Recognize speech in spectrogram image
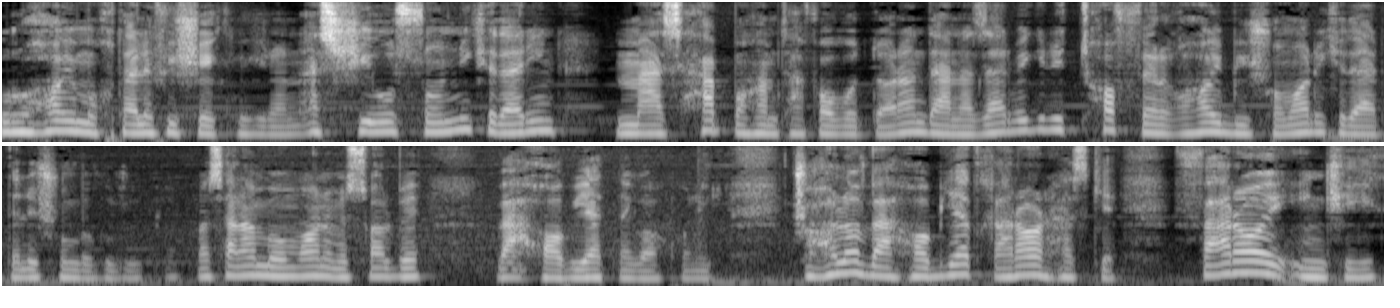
گروه های مختلفی شکل می‌گیرن. از شیعه و سنی که در این مذهب با هم تفاوت دارن در نظر بگیرید تا فرقه های بیشماری که در دلشون به وجود میاد مثلا به عنوان مثال به وهابیت نگاه کنید. که حالا وهابیت قرار هست که فرای اینکه یک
